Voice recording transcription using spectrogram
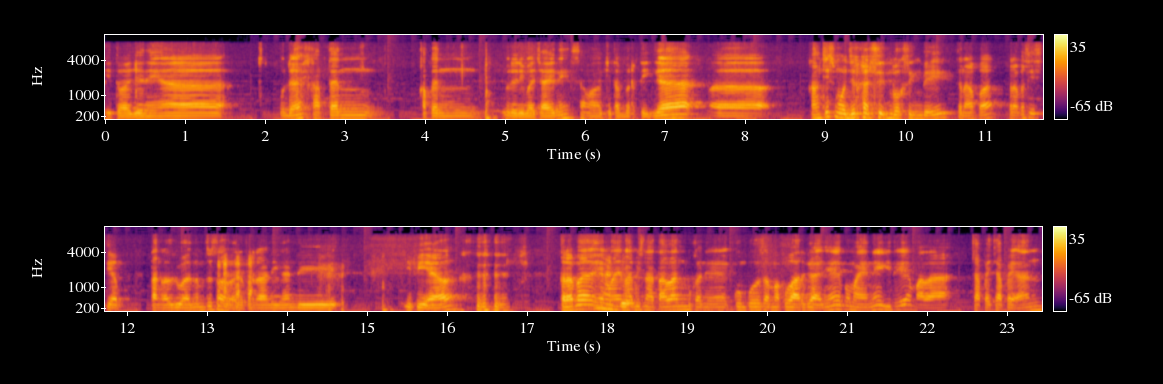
Gitu aja nih ya. Udah kapten kapten udah dibaca ini sama kita bertiga. Uh, Kang Cis mau jelasin Boxing Day kenapa? Kenapa sih setiap tanggal 26 tuh selalu ada pertandingan di IPL kenapa yang lain habis Natalan bukannya kumpul sama keluarganya pemainnya gitu ya malah capek-capean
